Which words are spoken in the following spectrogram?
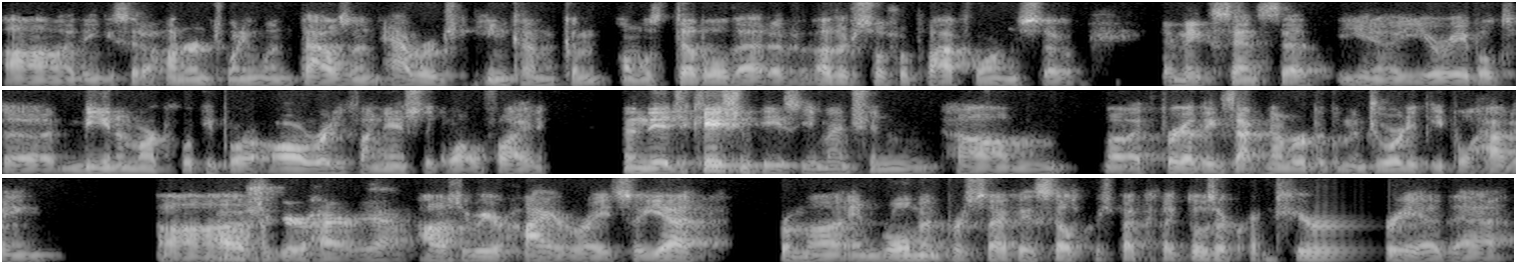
Uh, I think you said 121,000 average income, com- almost double that of other social platforms. So it makes sense that you know you're able to be in a market where people are already financially qualified. And the education piece you mentioned, um, I forgot the exact number, but the majority of people having uh, college degree or higher, yeah, college degree or higher, right? So yeah, from an enrollment perspective, sales perspective, like those are criteria that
